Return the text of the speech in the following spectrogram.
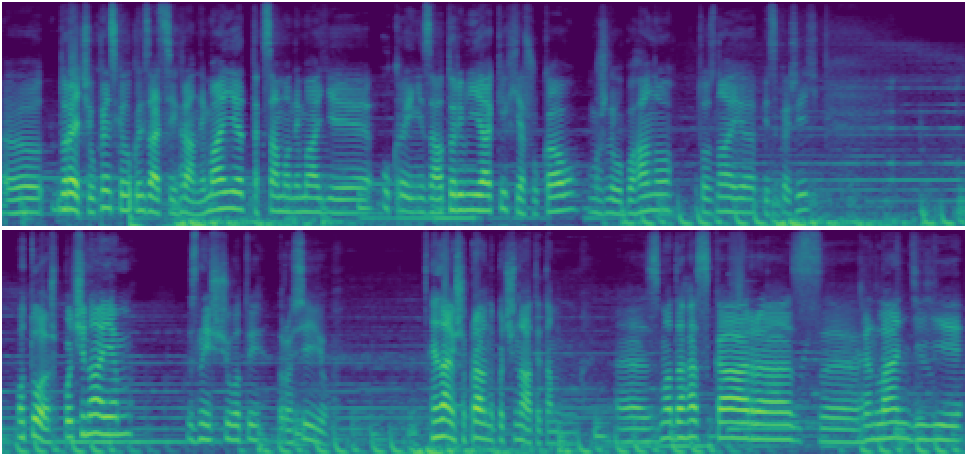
Е, до речі, української локалізації гра немає. Так само немає українізаторів ніяких. Я шукав, можливо, погано. Хто знає, підскажіть. Отож, починаємо знищувати Росію. Я знаю, що правильно починати там е, з Мадагаскара, з е, Гренландії.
